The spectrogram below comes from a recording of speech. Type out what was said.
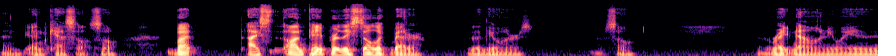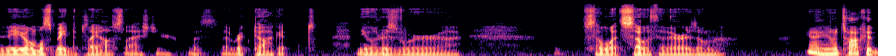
and, and Kessel. So, but I, on paper, they still look better than the Oilers. So, right now anyway. And they almost made the playoffs last year with uh, Rick Tocchet. The Oilers were uh, somewhat south of Arizona. Yeah, you know, Tocchet,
